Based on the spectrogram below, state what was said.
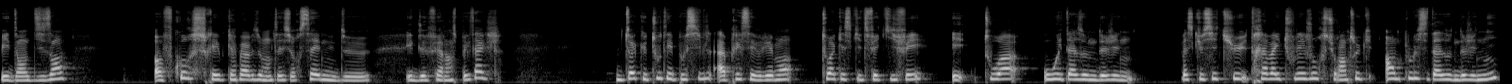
et dans dix ans, of course, je serai capable de monter sur scène et de, et de faire un spectacle dis-toi que tout est possible. Après, c'est vraiment toi, qu'est-ce qui te fait kiffer et toi, où est ta zone de génie? Parce que si tu travailles tous les jours sur un truc, en plus c'est ta zone de génie, et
